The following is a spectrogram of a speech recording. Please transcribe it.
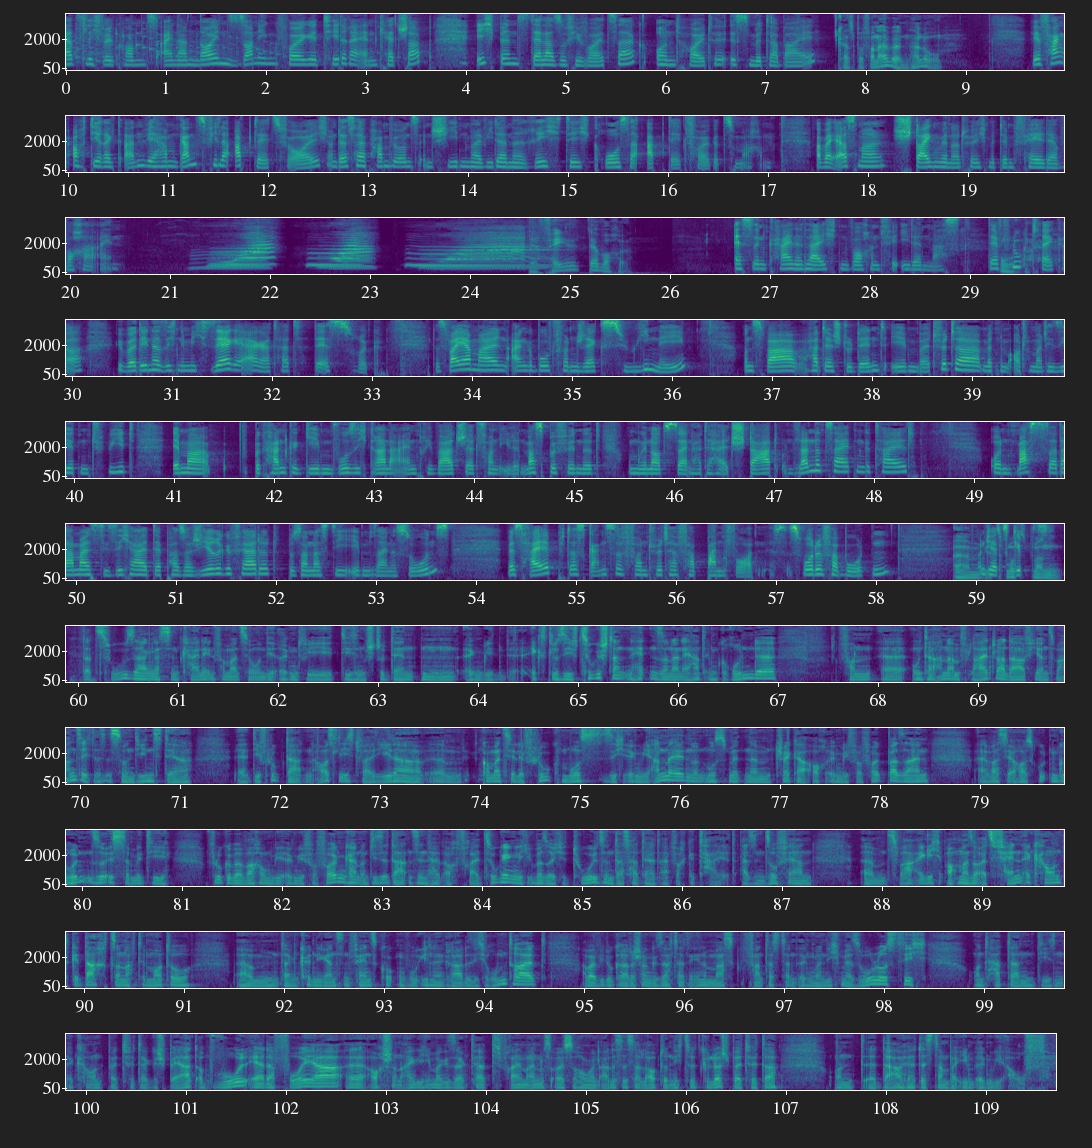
herzlich willkommen zu einer neuen sonnigen Folge T3N Ketchup. Ich bin Stella Sophie Wojcak und heute ist mit dabei Kasper von Alben. Hallo. Wir fangen auch direkt an. Wir haben ganz viele Updates für euch und deshalb haben wir uns entschieden, mal wieder eine richtig große Update-Folge zu machen. Aber erstmal steigen wir natürlich mit dem Fail der Woche ein. Der Fail der Woche. Es sind keine leichten Wochen für Elon Musk. Der oh. Flugtrecker, über den er sich nämlich sehr geärgert hat, der ist zurück. Das war ja mal ein Angebot von Jack Sweeney. Und zwar hat der Student eben bei Twitter mit einem automatisierten Tweet immer bekannt gegeben, wo sich gerade ein Privatjet von Elon Musk befindet. Um genau zu sein, hat er halt Start- und Landezeiten geteilt. Und Musk sah damals die Sicherheit der Passagiere gefährdet, besonders die eben seines Sohns weshalb das Ganze von Twitter verbannt worden ist. Es wurde verboten. Ähm, und jetzt, jetzt muss man dazu sagen, das sind keine Informationen, die irgendwie diesem Studenten irgendwie exklusiv zugestanden hätten, sondern er hat im Grunde von äh, unter anderem Flightradar 24. Das ist so ein Dienst, der äh, die Flugdaten ausliest, weil jeder ähm, kommerzielle Flug muss sich irgendwie anmelden und muss mit einem Tracker auch irgendwie verfolgbar sein, äh, was ja auch aus guten Gründen so ist, damit die Flugüberwachung die irgendwie verfolgen kann. Und diese Daten sind halt auch frei zugänglich über solche Tools und das hat er halt einfach geteilt. Also insofern ähm, zwar eigentlich auch mal so als Fan-Account gedacht, so nach dem Motto, ähm, dann können die ganzen Fans gucken, wo Elon gerade sich rumtreibt. Aber wie du gerade schon gesagt hast, Elon Musk fand das dann irgendwann nicht mehr so lustig und hat dann diesen Account bei Twitter gesperrt, obwohl er davor ja äh, auch schon eigentlich immer gesagt hat, freie Meinungsäußerung und alles ist erlaubt und nichts wird gelöscht bei Twitter. Und äh, da hört es dann bei ihm irgendwie auf.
